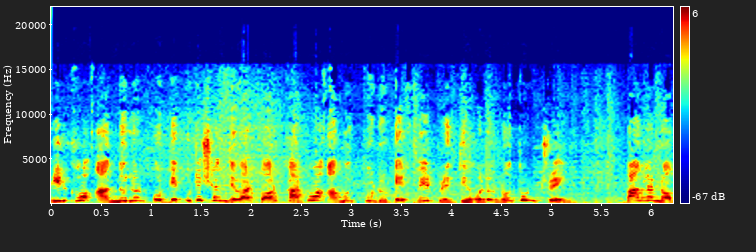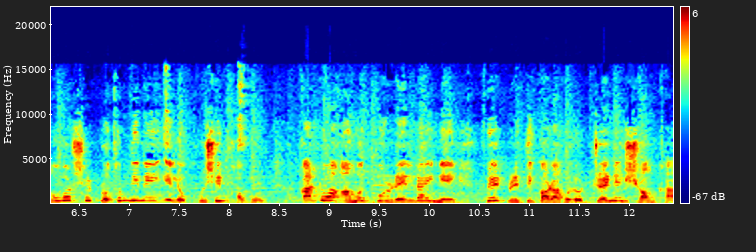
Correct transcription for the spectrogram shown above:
দীর্ঘ আন্দোলন ও ডেপুটেশন দেওয়ার পর কাটোয়া আমোদপুর রুটে ফের বৃদ্ধি হলো নতুন ট্রেন। বাংলা নববর্ষের প্রথম দিনেই এলো খুশির খবর। কাটোয়া আমোদপুর রেল লাইনে ফের বৃদ্ধি করা হলো ট্রেনের সংখ্যা।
